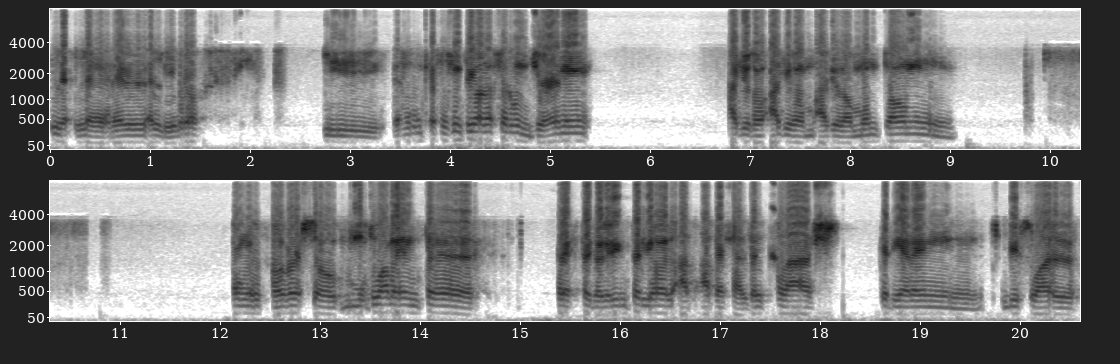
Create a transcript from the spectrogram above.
leer el, el, libro y ese, ese sentido de hacer un journey ayudó ayudó ayudó un montón en el cover, so mutuamente el exterior y el interior, a, pesar del clash que tienen visual,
